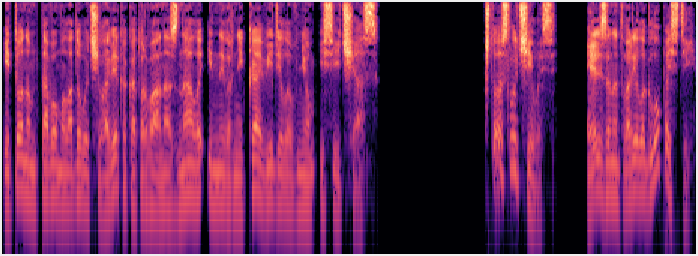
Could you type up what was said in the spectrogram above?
и тоном того молодого человека, которого она знала и наверняка видела в нем и сейчас. Что случилось? Эльза натворила глупостей?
